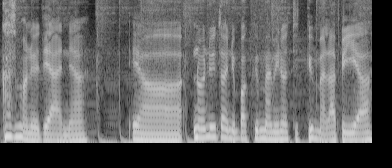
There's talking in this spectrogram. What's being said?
kas ma nüüd jään ja, ja no nüüd on juba kümme minutit kümme läbi ja,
